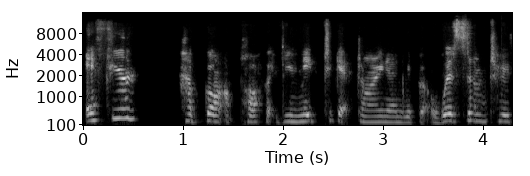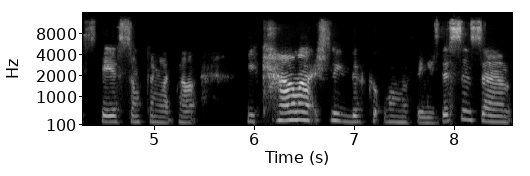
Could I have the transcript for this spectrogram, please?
if you have got a pocket, you need to get down and you've got a wisdom toothpaste, something like that you can actually look at one of these. This is um,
